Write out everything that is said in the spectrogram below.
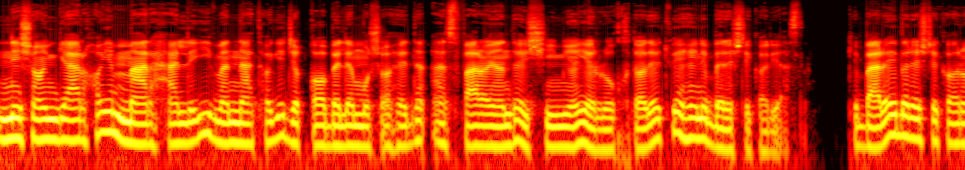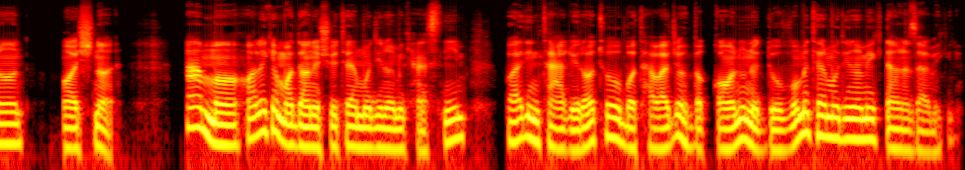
نشانگرهای مرحله‌ای و نتایج قابل مشاهده از فرایندهای شیمیایی رخ داده توی حین برشته کاری هستند که برای برشته کاران آشناه. اما حالا که ما دانشجوی ترمودینامیک هستیم باید این تغییرات رو با توجه به قانون دوم ترمودینامیک در نظر بگیریم.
